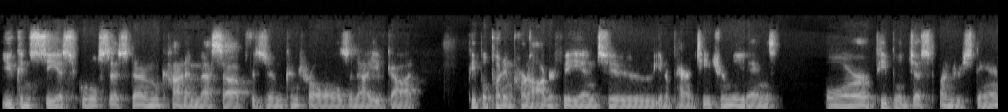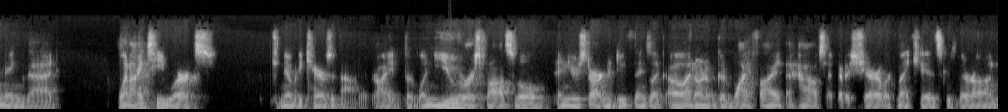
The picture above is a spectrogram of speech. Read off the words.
you can see a school system kind of mess up the Zoom controls, and now you've got people putting pornography into you know parent teacher meetings, or people just understanding that when IT works, nobody cares about it, right? But when you are responsible and you're starting to do things like, oh, I don't have a good Wi-Fi at the house, I've got to share it with my kids because they're on.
